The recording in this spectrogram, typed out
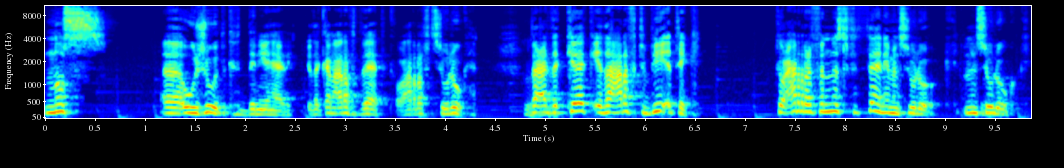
نص آه، وجودك في الدنيا هذه إذا كان عرفت ذاتك وعرفت سلوكها. بعد كاك إذا عرفت بيئتك تعرف النصف الثاني من سلوك من سلوكك.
